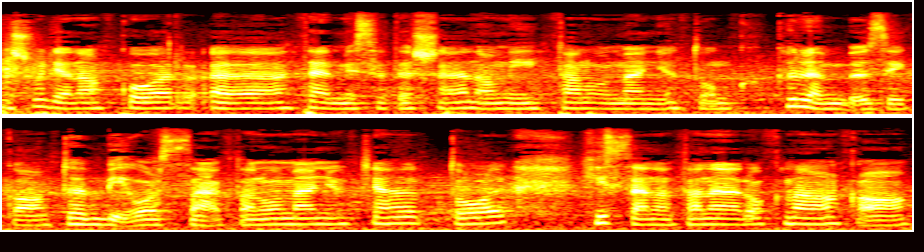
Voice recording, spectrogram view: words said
és ugyanakkor természetesen a mi tanulmányutunk különbözik a többi ország tanulmányútjától, hiszen a tanároknak a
